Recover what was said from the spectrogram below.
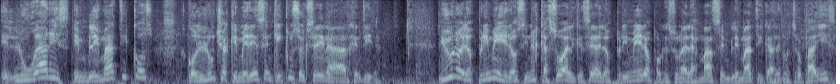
eh, lugares emblemáticos con luchas que merecen, que incluso exceden a Argentina. Y uno de los primeros, y no es casual que sea de los primeros, porque es una de las más emblemáticas de nuestro país,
